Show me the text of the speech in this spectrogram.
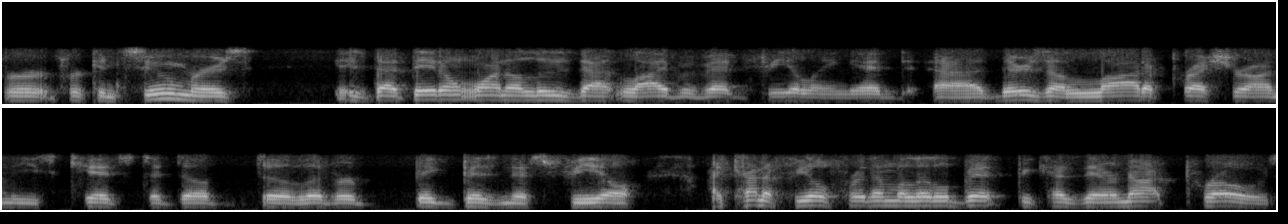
for for consumers is that they don't want to lose that live event feeling. And uh, there's a lot of pressure on these kids to de- deliver big business feel. I kind of feel for them a little bit because they're not pros.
